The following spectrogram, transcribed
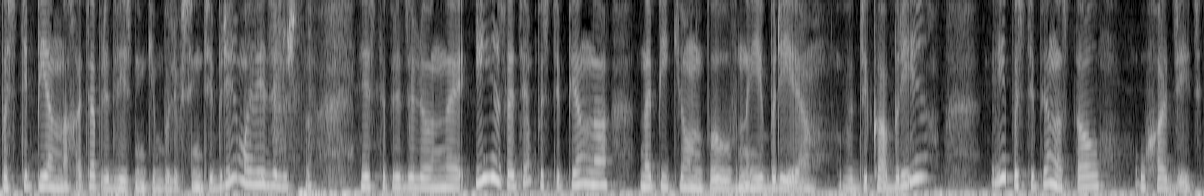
постепенно, хотя предвестники были в сентябре, мы видели, что есть определенное, и затем постепенно на пике он был в ноябре, в декабре, и постепенно стал уходить.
